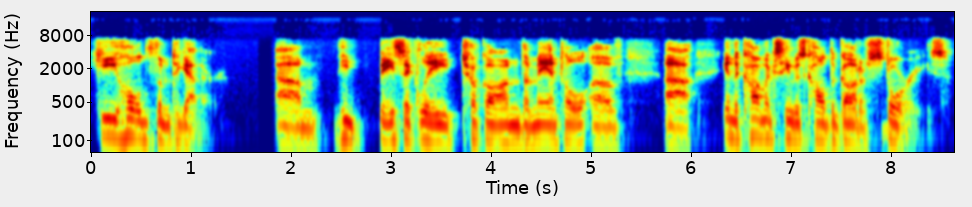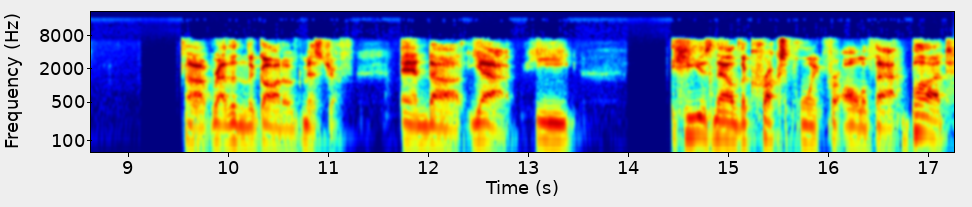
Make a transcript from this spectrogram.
he holds them together. Um, he basically took on the mantle of uh, in the comics he was called the god of stories uh, rather than the god of mischief. And uh, yeah he he is now the crux point for all of that. But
